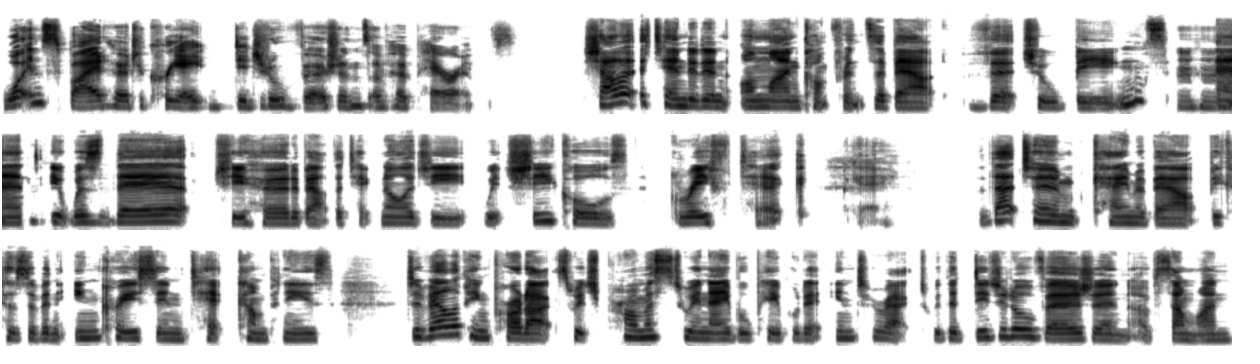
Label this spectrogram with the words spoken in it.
what inspired her to create digital versions of her parents? Charlotte attended an online conference about virtual beings, mm-hmm. and it was there she heard about the technology which she calls grief tech. Okay. That term came about because of an increase in tech companies developing products which promise to enable people to interact with a digital version of someone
